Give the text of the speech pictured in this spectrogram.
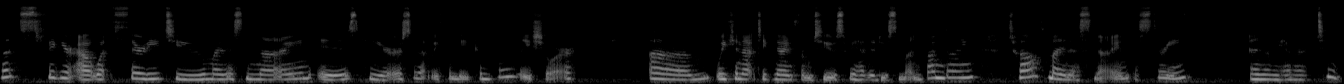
Let's figure out what 32 minus 9 is here so that we can be completely sure. Um, we cannot take 9 from 2, so we had to do some unbundling. 12 minus 9 is 3, and then we have our 2.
